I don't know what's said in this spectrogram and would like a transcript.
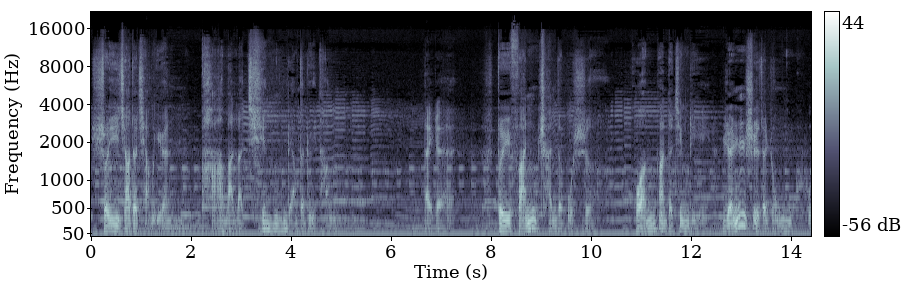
谁家的墙垣爬满了清凉的绿藤，带着对凡尘的不舍，缓慢的经历人世的荣枯，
